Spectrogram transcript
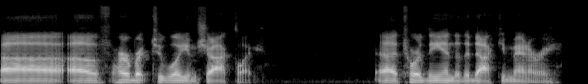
uh, of Herbert to William Shockley uh, toward the end of the documentary.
